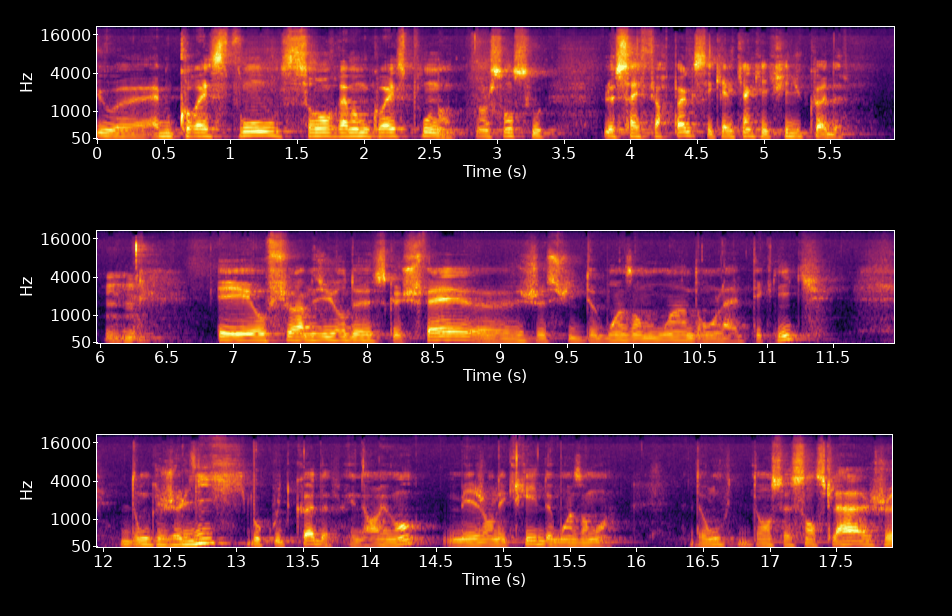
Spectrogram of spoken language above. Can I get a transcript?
euh, elle me correspond sans vraiment me correspondre, dans le sens où le cypherpunk, c'est quelqu'un qui écrit du code. Mhm. Et au fur et à mesure de ce que je fais, euh, je suis de moins en moins dans la technique. Donc je lis beaucoup de code, énormément, mais j'en écris de moins en moins. Donc dans ce sens-là, je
